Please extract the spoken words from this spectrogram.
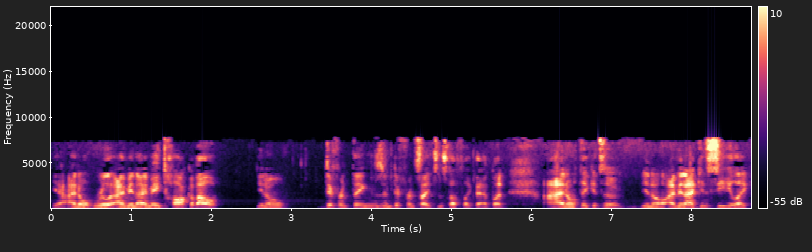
Yeah, I don't really, I mean, I may talk about, you know, different things and different sites and stuff like that, but I don't think it's a, you know, I mean, I can see like,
